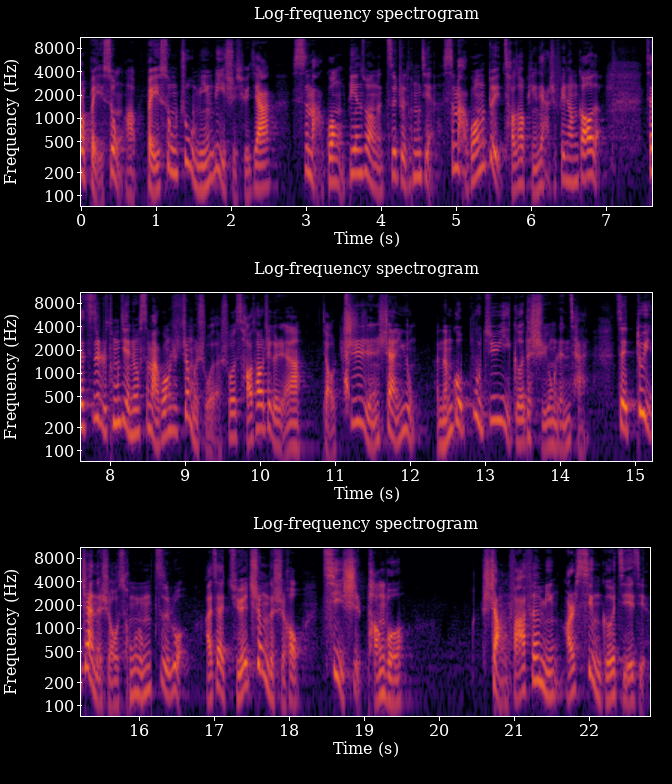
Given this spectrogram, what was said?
了北宋啊，北宋著名历史学家司马光编撰了《资治通鉴》，司马光对曹操评价是非常高的。在《资治通鉴》中，司马光是这么说的：说曹操这个人啊，叫知人善用，能够不拘一格的使用人才。在对战的时候从容自若，而在决胜的时候气势磅礴，赏罚分明而性格节俭。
